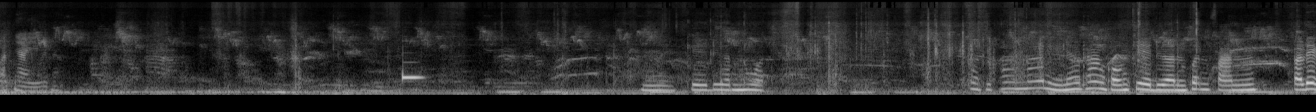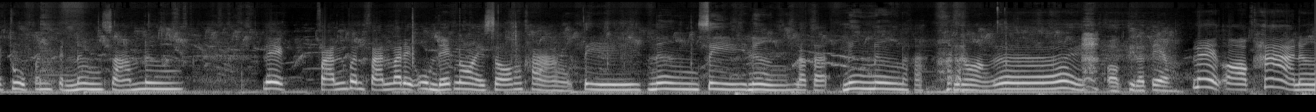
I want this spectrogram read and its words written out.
วัดใหญ่ไว้นะนี่เกเดือนนวดนวดที่ผ่านมานี่แนวทางของเกเดือนเพิ่นฝันว่าเลขถูกเพิ่นเป็นหนึ่งสามหนึ่งเลข ฝันเพิ่นฝันว่าได้อุ้มเด็กน้อยสองข้างตีหนึ่งสี่หนึ่งแล้วก็หนึ่งหนึ่งนะคะพี่น้องเอ้ยออกทีละแต้มเลขออกห้าหนึ่ง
